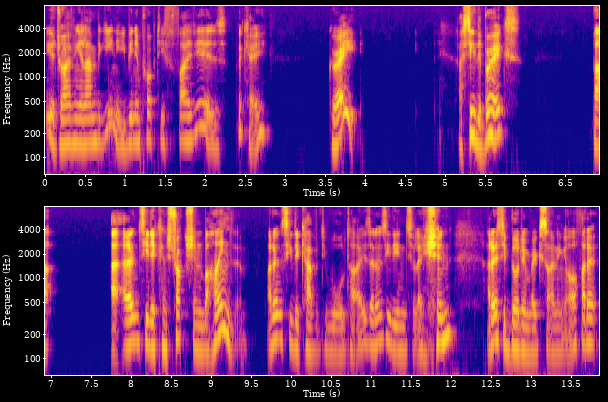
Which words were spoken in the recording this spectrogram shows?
You're driving a Lamborghini. You've been in property for five years. Okay, great. I see the bricks, but I don't see the construction behind them. I don't see the cavity wall ties. I don't see the insulation. I don't see building regs signing off. I don't.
